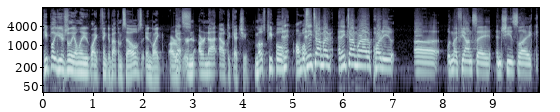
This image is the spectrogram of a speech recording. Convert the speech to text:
People usually only like think about themselves and like are Yes. are, are not out to get you. Most people almost anytime I anytime we're at a party uh, with my fiance and she's like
